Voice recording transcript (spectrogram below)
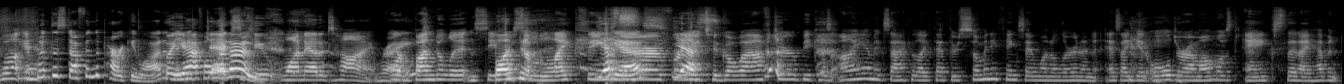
Well, You put the stuff in the parking lot, and But then you have to pull it out. execute one at a time, right? or bundle it and see if there's some like things Yes. there for Yes. you to go after because I am exactly like that. There's so many things I want to learn and as I get older I'm almost angst that I haven't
